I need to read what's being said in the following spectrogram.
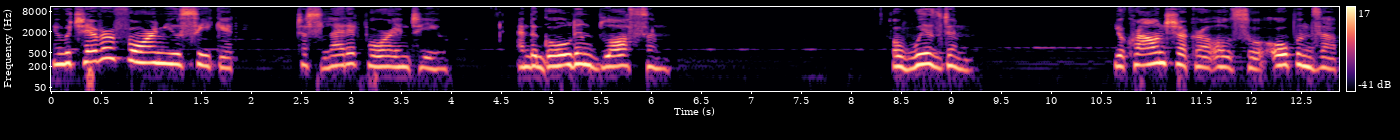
In whichever form you seek it, just let it pour into you. And the golden blossom of wisdom, your crown chakra also opens up.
